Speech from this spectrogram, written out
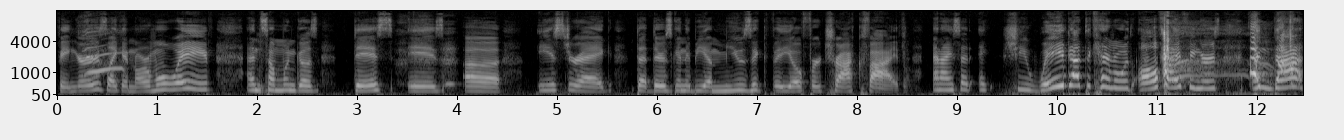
fingers, like a normal wave. And someone goes, "This is a Easter egg that there's going to be a music video for track five. And I said, she waved at the camera with all five fingers, and that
